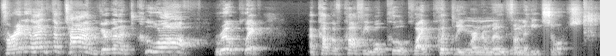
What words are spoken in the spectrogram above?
for any length of time, you're going to cool off real quick a cup of coffee will cool quite quickly when removed from the mm-hmm. heat source.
